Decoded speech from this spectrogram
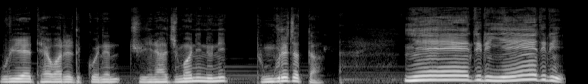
우리의 대화를 듣고 있는 주인 아주머니 눈이 둥그레졌다. 얘들이 얘들이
